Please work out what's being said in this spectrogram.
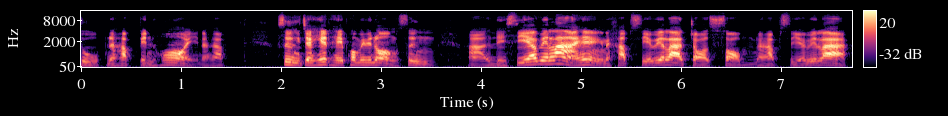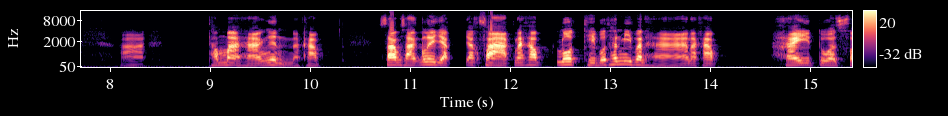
สูบนะครับเป็นห้อยนะครับ ซึ่งจะเฮ็ดให้พ่อแม่พี่น้อง ซึ่งอ่าได้เสียเวลาแห้งนะครับ เสียเวลาจอดซ่อมนะครับ เสียเวลาอ่าทำมาหาเงินนะครับ สางภาษานก็เลยอยากอยากฝากนะครับรถที่บท่านมีปัญหานะครับ ให้ตรวจส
